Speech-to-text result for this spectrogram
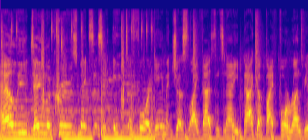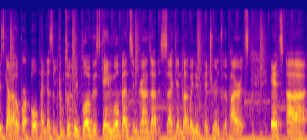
Elly De La Cruz makes this an 8 to 4 game just like that. Cincinnati back up by four runs. We just gotta hope our bullpen doesn't completely blow this game. Will Benson grounds out to second. By the way, new pitcher in for the Pirates. It's uh,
